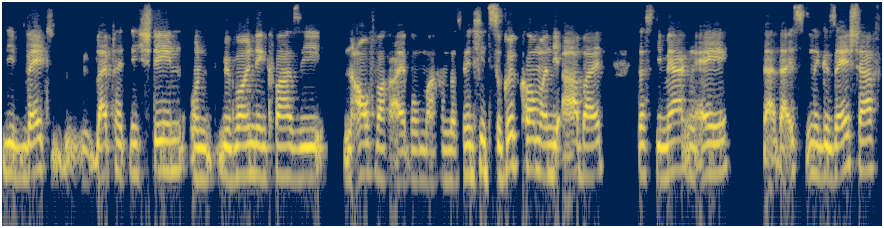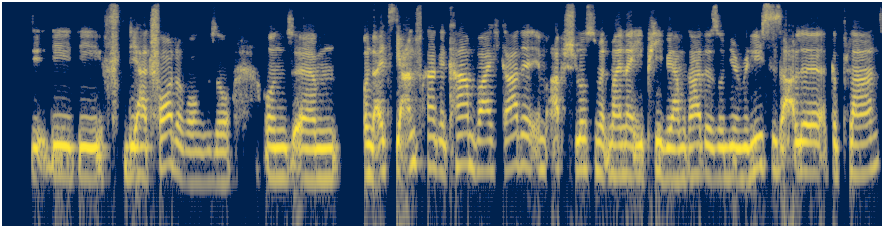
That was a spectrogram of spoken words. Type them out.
die Welt bleibt halt nicht stehen und wir wollen den quasi ein Aufwachalbum machen, dass wenn die zurückkommen an die Arbeit, dass die merken, ey, da, da ist eine Gesellschaft, die, die, die, die hat Forderungen so. Und, ähm, und als die Anfrage kam, war ich gerade im Abschluss mit meiner EP. Wir haben gerade so die Releases alle geplant.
